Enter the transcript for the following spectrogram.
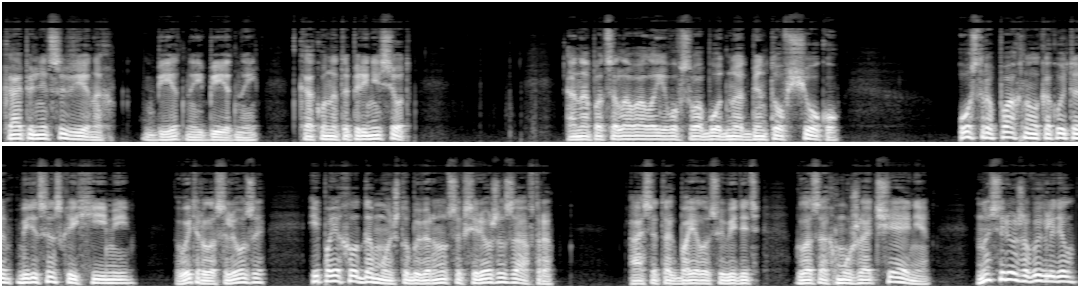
капельницы в венах. Бедный, бедный. Как он это перенесет? Она поцеловала его в свободную от бинтов щеку. Остро пахнуло какой-то медицинской химией, вытерла слезы и поехала домой, чтобы вернуться к Сереже завтра. Ася так боялась увидеть в глазах мужа отчаяние, но Сережа выглядел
